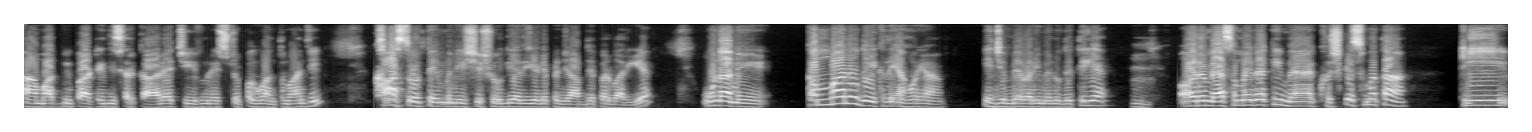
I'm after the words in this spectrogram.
ਆਮ ਆਦਮੀ ਪਾਰਟੀ ਦੀ ਸਰਕਾਰ ਹੈ ਚੀਫ ਮਿਨਿਸਟਰ ਭਗਵੰਤ ਮਾਨ ਜੀ ਖਾਸ ਤੌਰ ਤੇ ਮਨੀਸ਼ ਸਿਸੋਦੀਆ ਦੀ ਜਿਹੜੇ ਪੰਜਾਬ ਦੇ ਪ੍ਰਭਾਰੀ ਹੈ ਉਹਨਾਂ ਨੇ ਕੰਮਾਂ ਨੂੰ ਦੇਖਦਿਆਂ ਹੋਇਆਂ ਇਹ ਜ਼ਿੰਮੇਵਾਰੀ ਮੈਨੂੰ ਦਿੱਤੀ ਹੈ। ਔਰ ਮੈਂ ਸਮਝਦਾ ਕਿ ਮੈਂ ਖੁਸ਼ਕਿਸਮਤ ਹਾਂ ਕਿ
